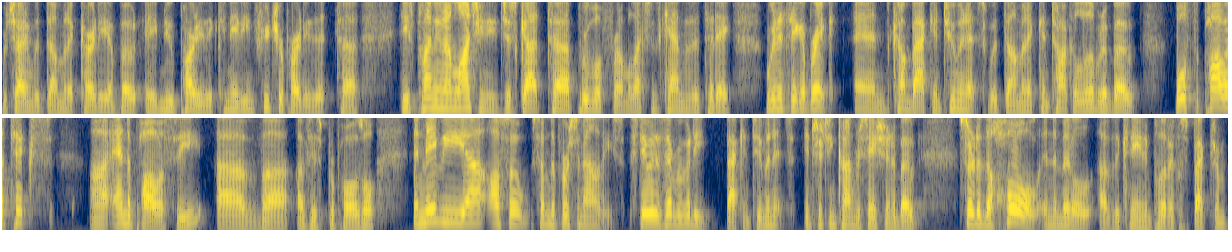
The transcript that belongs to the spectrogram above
We're chatting with Dominic Cardy about a new party, the Canadian Future Party, that uh, he's planning on launching. He just got uh, approval from Elections Canada today. We're going to take a break and come back in two minutes with Dominic and talk a little bit about both the politics uh, and the policy of uh, of his proposal, and maybe uh, also some of the personalities. Stay with us, everybody. Back in two minutes. Interesting conversation about sort of the hole in the middle of the Canadian political spectrum,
